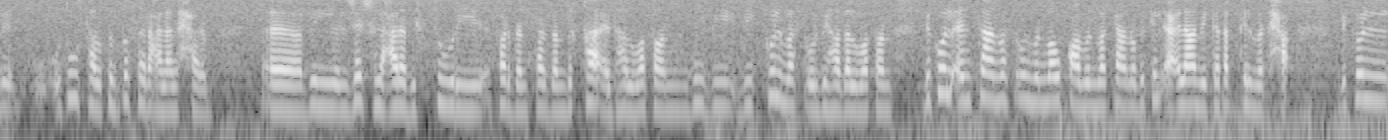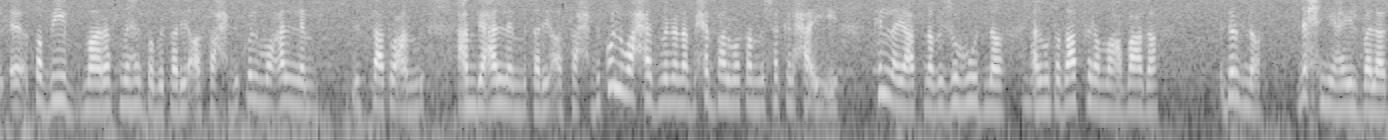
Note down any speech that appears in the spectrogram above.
بي وتوصل وتنتصر على الحرب. آه، بالجيش العربي السوري فردا فردا بقائد هالوطن بكل مسؤول بهذا الوطن بكل إنسان مسؤول من موقعه من مكانه بكل إعلامي كتب كلمة حق بكل آه، طبيب مارس مهنته بطريقة صح بكل معلم لساته عم عم بيعلم بطريقة صح. بكل واحد مننا بحب هالوطن بشكل حقيقي. كلياتنا بجهودنا المتضافرة مع بعضها. قدرنا نحيي هي البلد.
